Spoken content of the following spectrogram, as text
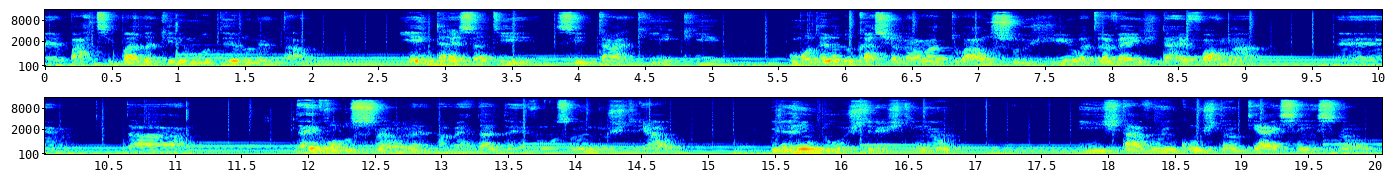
é, participar daquele modelo mental. E é interessante citar aqui que o modelo educacional atual surgiu através da reforma é, da da revolução, né, na verdade, da revolução industrial, cujas indústrias tinham e estavam em constante ascensão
